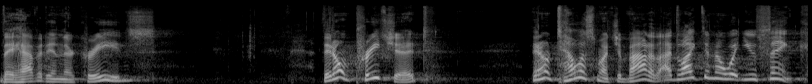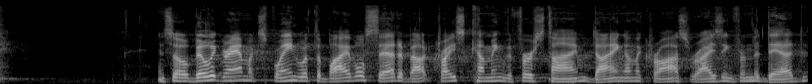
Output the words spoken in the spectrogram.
They have it in their creeds. They don't preach it, they don't tell us much about it. I'd like to know what you think. And so Billy Graham explained what the Bible said about Christ coming the first time, dying on the cross, rising from the dead,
